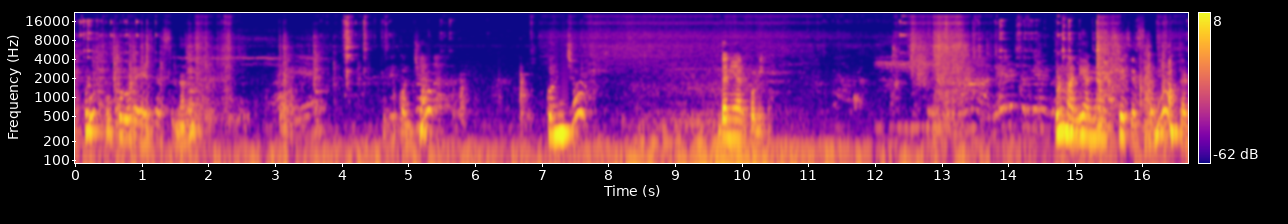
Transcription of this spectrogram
ఇప్పుడు ఉప్పు కూడా వేసేస్తున్నాను. ఉప్పు కొంచెం కొంచెం ధనియాల పొడి. ఇప్పుడు మళ్ళీ అన్నీ మిక్స్ చేసేసుకొని అక్కడ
